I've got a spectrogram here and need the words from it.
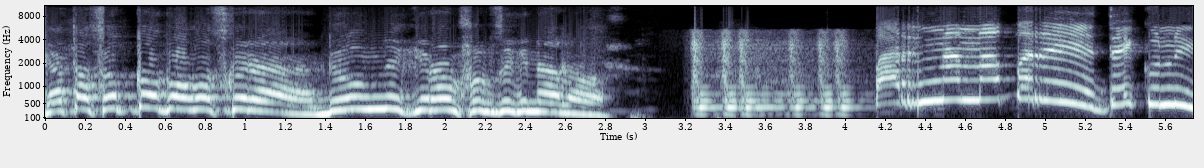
গাতা সত্য কবজ করে দেহমনি কিরম সবজি কিনে আনস পারি না না পারি, দেখুনি।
